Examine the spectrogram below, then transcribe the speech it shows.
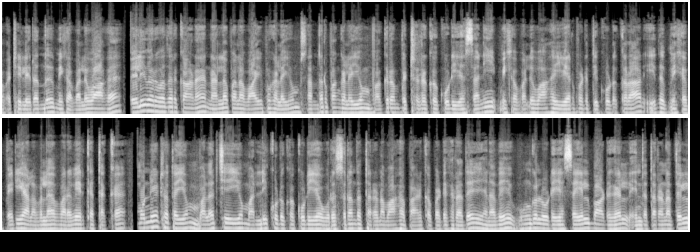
அவற்றிலிருந்து மிக வலுவாக வெளிவருவதற்கான நல்ல பல வாய்ப்புகளையும் சந்தர்ப்பங்களையும் வக்ரம் பெற்றிருக்கக்கூடிய சனி மிக வலுவாக ஏற்படுத்தி கொடுக்கிறார். இது மிக பெரிய அளவில் வரவேற்கத்தக்க முன்னேற்றத்தையும் வளர்ச்சியையும் அள்ளி கொடுக்கக்கூடிய ஒரு சிறந்த தருணமாக பார்க்கப்படுகிறது. எனவே உங்களுடைய செயல்பாடுகள் இந்த தருணத்தில்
